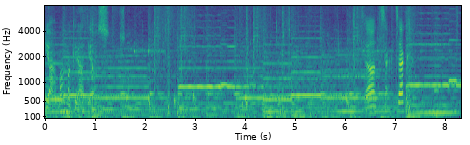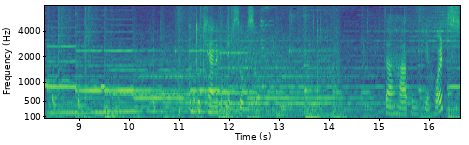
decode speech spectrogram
Ja, machen wir geradeaus. So. So, zack, zack. Und du kleiner Knips sowieso. Da haben wir Holz.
